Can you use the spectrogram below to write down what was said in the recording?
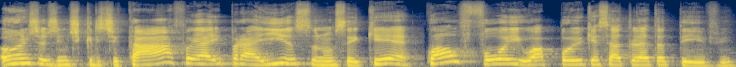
antes a gente criticar, ah, foi aí para isso, não sei o quê. Qual foi o apoio que esse atleta teve,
